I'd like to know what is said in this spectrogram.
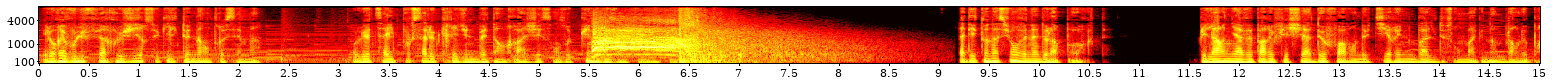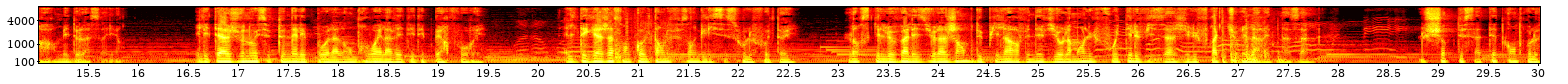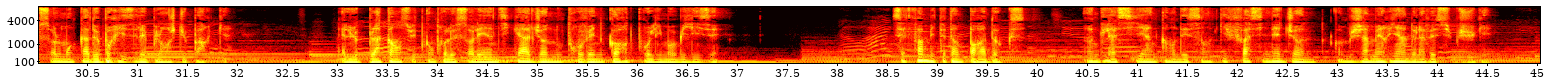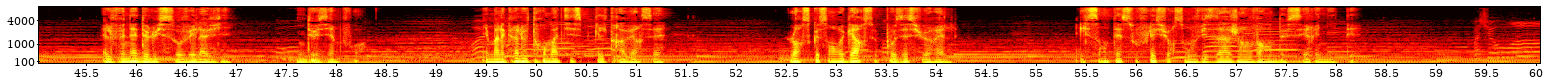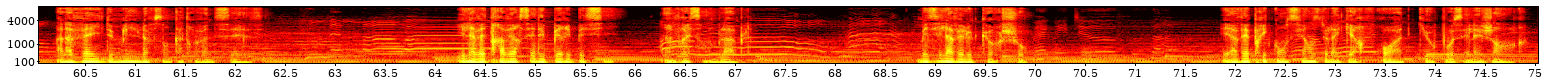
Il aurait voulu faire rugir ce qu'il tenait entre ses mains. Au lieu de ça, il poussa le cri d'une bête enragée sans aucune raison. La détonation venait de la porte. Pilar n'y avait pas réfléchi à deux fois avant de tirer une balle de son magnum dans le bras armé de l'assaillant. Il était à genoux et se tenait l'épaule à l'endroit où elle avait été perforée. Elle dégagea son colt en le faisant glisser sous le fauteuil. Lorsqu'il leva les yeux, la jambe de Pilar venait violemment lui fouetter le visage et lui fracturer l'arête nasale. Le choc de sa tête contre le sol manqua de briser les planches du parquet. Elle le plaqua ensuite contre le sol et indiqua à John où trouver une corde pour l'immobiliser. Cette femme était un paradoxe, un glacier incandescent qui fascinait John comme jamais rien ne l'avait subjugué. Elle venait de lui sauver la vie, une deuxième fois. Et malgré le traumatisme qu'il traversait, lorsque son regard se posait sur elle, il sentait souffler sur son visage un vent de sérénité. À la veille de 1996, il avait traversé des péripéties invraisemblables. Mais il avait le cœur chaud et avait pris conscience de la guerre froide qui opposait les genres.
